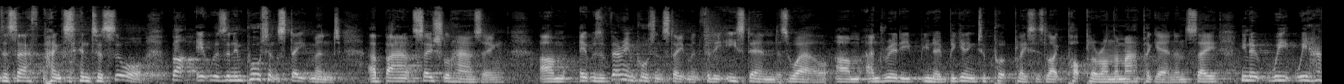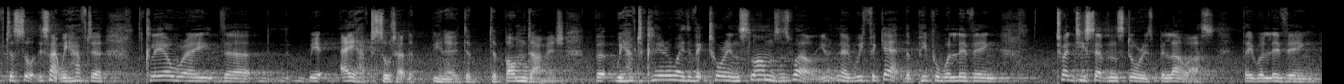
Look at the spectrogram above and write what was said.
the South Bank Centre saw, but it was an important statement about social housing. Um, it was a very important statement for the East End as well, um, and really, you know, beginning to put places like Poplar on the map again and say, you know, we, we have to sort this out. We have to clear away the, we a have to sort the you know the, the bomb damage, but we have to clear away the Victorian slums as well. You know, we forget that people were living 27 stories below us, they were living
